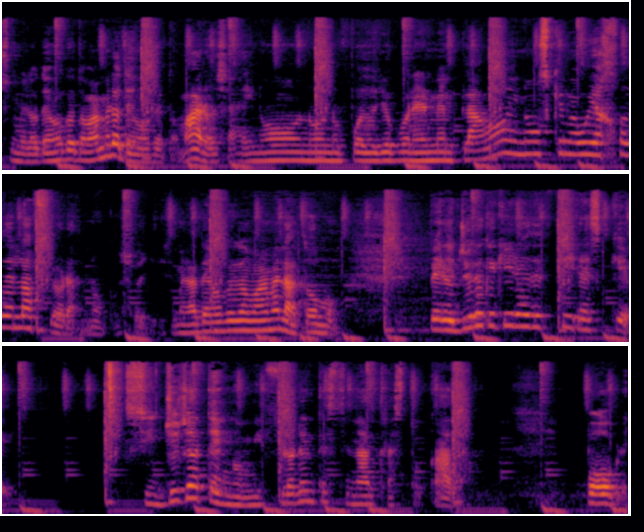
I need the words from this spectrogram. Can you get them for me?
si me lo tengo que tomar, me lo tengo que tomar, o sea, y no, no, no puedo yo ponerme en plan, ay, no, es que me voy a joder la flora. No, pues oye, si me la tengo que tomar, me la tomo. Pero yo lo que quiero decir es que si yo ya tengo mi flora intestinal trastocada, pobre,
